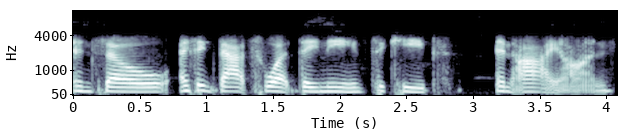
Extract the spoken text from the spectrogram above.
and so I think that's what they need to keep an eye on.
